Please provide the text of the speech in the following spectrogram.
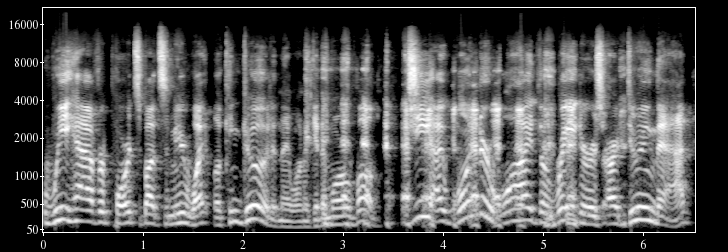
we have reports about Zamir White looking good and they want to get him more involved. Gee, I wonder why the Raiders are doing that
